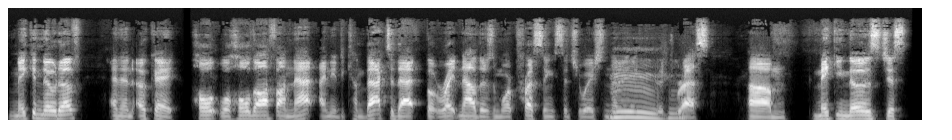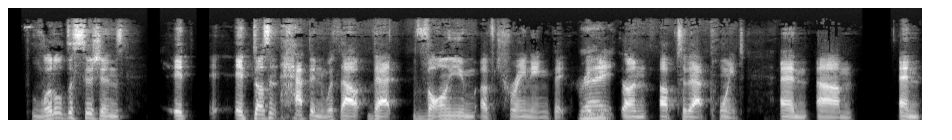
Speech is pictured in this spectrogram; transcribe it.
make a note of and then okay, hold, we'll hold off on that. I need to come back to that, but right now there's a more pressing situation that mm-hmm. I need to mm-hmm. address. Um, making those just little decisions it it doesn't happen without that volume of training that, right. that you've done up to that point and um and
